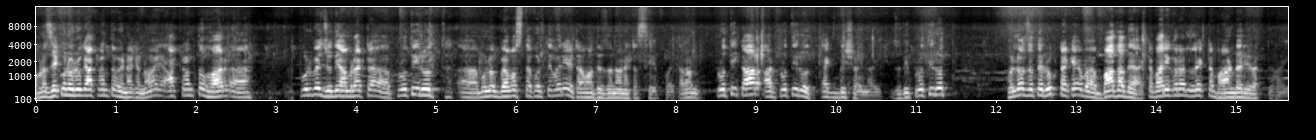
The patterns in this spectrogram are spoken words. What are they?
আমরা যে কোনো রোগে আক্রান্ত হই না কেন আক্রান্ত হওয়ার পূর্বে যদি আমরা একটা প্রতিরোধমূলক ব্যবস্থা করতে পারি, এটা আমাদের জন্য অনেকটা সেফ হয়। কারণ প্রতিকার আর প্রতিরোধ এক বিষয় নয়। যদি প্রতিরোধ হলেও যাতে রোগটাকে বাধা দেয়, একটা বাড়ি করার একটা বাউন্ডারি রাখতে হয়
